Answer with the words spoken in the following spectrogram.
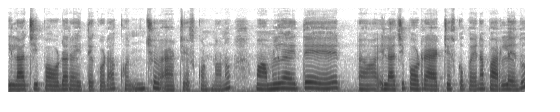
ఇలాచీ పౌడర్ అయితే కూడా కొంచెం యాడ్ చేసుకుంటున్నాను. మామూలుగా అయితే ఇలాచీ పౌడర్ యాడ్ చేసుకోకపోయినా పర్లేదు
